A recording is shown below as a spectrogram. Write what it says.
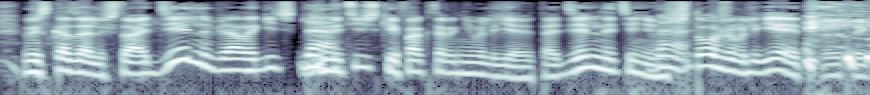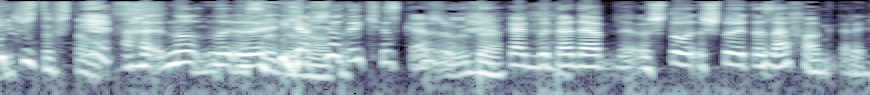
Вы сказали, что отдельно биологические, да. генетические факторы не влияют, отдельно тени. Да. Что же влияет в итоге? Что ж там а, Ну, я все-таки скажу, как бы тогда, что, что это за факторы.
